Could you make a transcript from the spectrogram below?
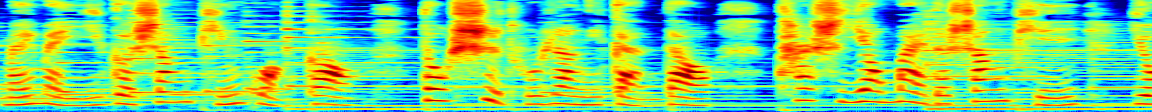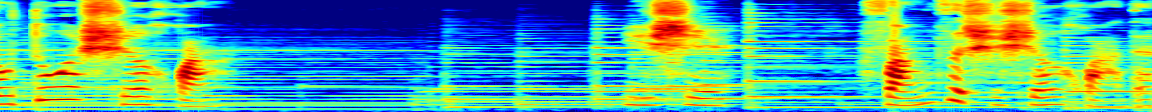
每每一个商品广告，都试图让你感到它是要卖的商品有多奢华。于是。房子是奢华的，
